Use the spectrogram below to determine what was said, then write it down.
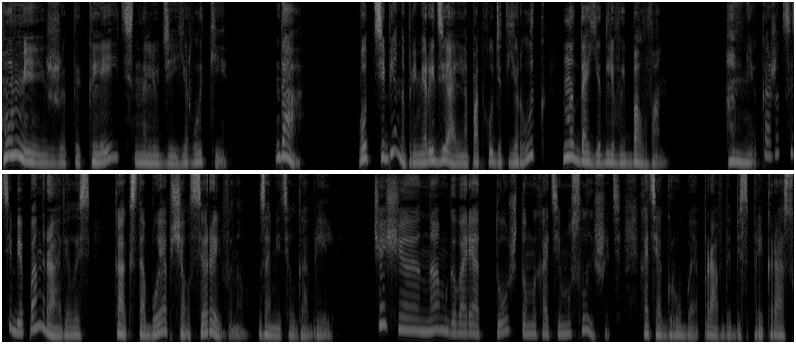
«Умеешь же ты клеить на людей ярлыки». «Да, вот тебе, например, идеально подходит ярлык «надоедливый болван». «А мне кажется, тебе понравилось, как с тобой общался Рейвенелл», — заметил Габриэль. «Чаще нам говорят то, что мы хотим услышать, хотя грубая правда без прикрас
